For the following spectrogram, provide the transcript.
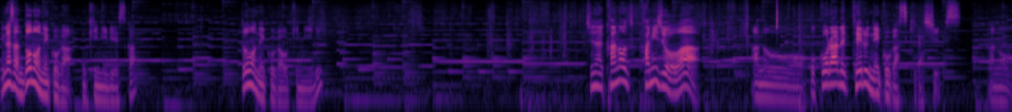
皆さんどの猫がお気に入りですか？どの猫がお気に入り？ちなみに彼女上条はあのー怒られてる猫が好きらしいです。あの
